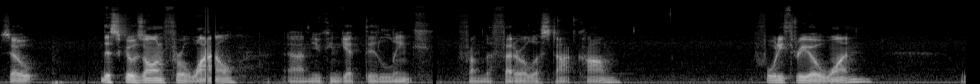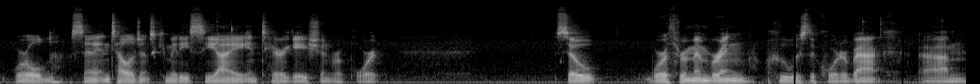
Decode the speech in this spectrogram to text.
So this goes on for a while. Um, you can get the link from thefederalist.com. 4301 World Senate Intelligence Committee CIA interrogation report. So, worth remembering who was the quarterback. Um,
